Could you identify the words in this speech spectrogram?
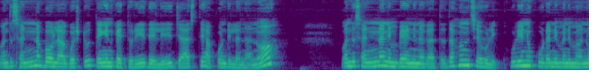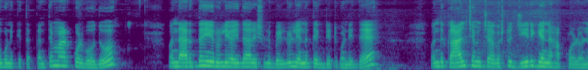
ಒಂದು ಸಣ್ಣ ಬೌಲ್ ಆಗುವಷ್ಟು ತೆಂಗಿನಕಾಯಿ ತುರಿ ಇದೆ ಇಲ್ಲಿ. ಜಾಸ್ತಿ ಹಾಕ್ಕೊಂಡಿಲ್ಲ ನಾನು. ಒಂದು ಸಣ್ಣ ನಿಂಬೆಹಣ್ಣಿನ ಗಾತ್ರದ ಹುಣಸೆ ಹುಳಿ. ಹುಳಿನೂ ಕೂಡ ನಿಮ್ಮ ನಿಮ್ಮ ಅನುಗುಣಕ್ಕೆ ತಕ್ಕಂತೆ ಮಾಡ್ಕೊಳ್ಬೋದು. ಒಂದು ಅರ್ಧ ಈರುಳ್ಳಿ, ಐದಾರು ಈರುಳ್ಳಿ ಬೆಳ್ಳುಳ್ಳಿಯನ್ನು ತೆಗೆದಿಟ್ಕೊಂಡಿದ್ದೆ. ಒಂದು ಕಾಲು ಚಮಚ ಆಗೋಷ್ಟು ಜೀರಿಗೆಯನ್ನು ಹಾಕ್ಕೊಳ್ಳೋಣ.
